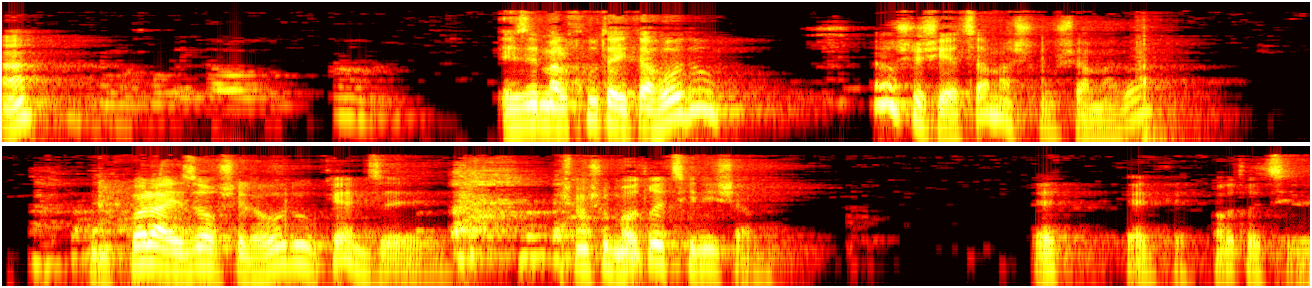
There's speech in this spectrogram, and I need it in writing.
אה? איזה מלכות הייתה הודו? אני חושב שיצא משהו שם, לא? כל האזור של הודו, כן, זה, יש משהו מאוד רציני שם. כן, כן, כן, מאוד רציני.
